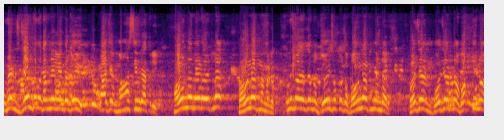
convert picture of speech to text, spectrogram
ફ્રેન્ડ જેમ તમે તમને અંદર જોયું કે આજે મહાશિવરાત્રી ભવનો મેળો એટલે ભવનાથનો મેળો. મિત્રો તમે જોઈ શકો છો ભવનાથની અંદર ભજન, ભોજન અને ભક્તિનો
